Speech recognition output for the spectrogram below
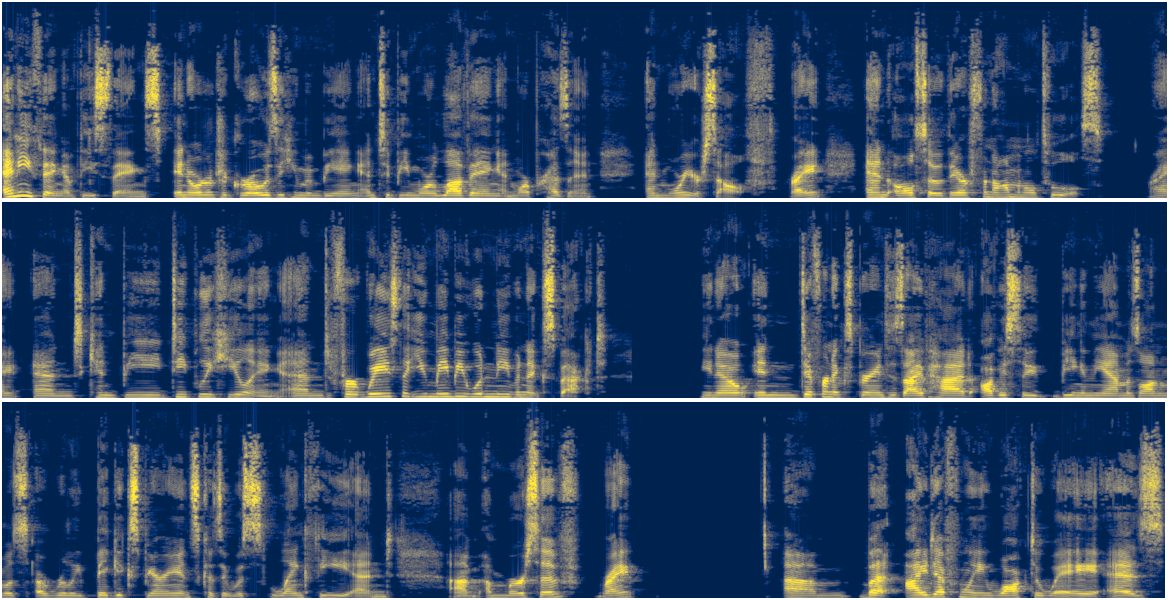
anything of these things in order to grow as a human being and to be more loving and more present and more yourself, right? And also they're phenomenal tools right? And can be deeply healing and for ways that you maybe wouldn't even expect. You know, in different experiences I've had, obviously being in the Amazon was a really big experience because it was lengthy and um, immersive, right? Um, but I definitely walked away as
